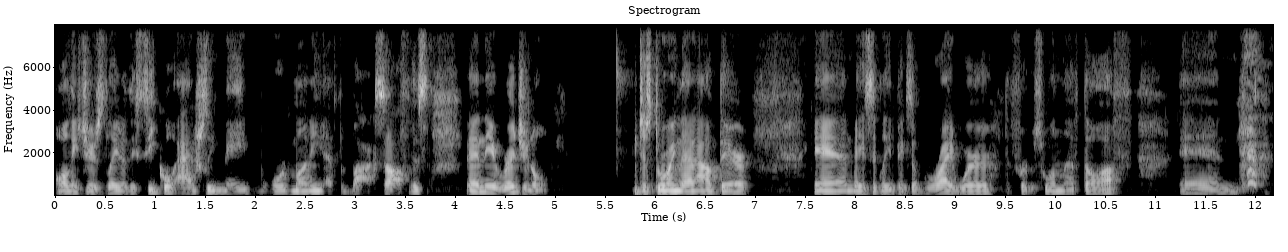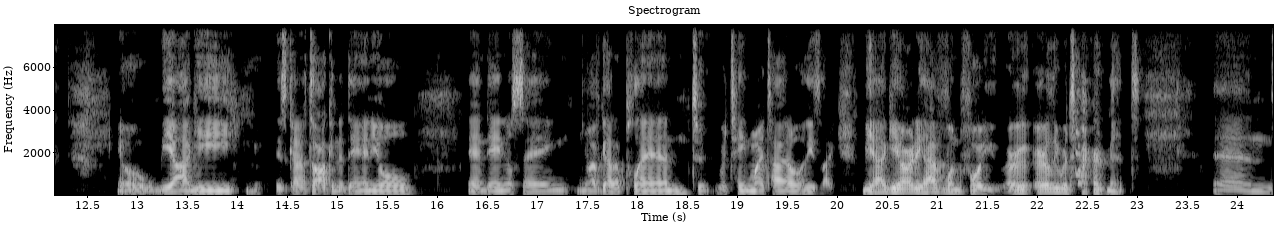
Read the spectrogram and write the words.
all these years later, the sequel actually made more money at the box office than the original. Just throwing that out there. And basically, it picks up right where the first one left off. And, you know, Miyagi is kind of talking to Daniel. And Daniel saying, you know, I've got a plan to retain my title. He's like, Miyagi already have one for you, early retirement. And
